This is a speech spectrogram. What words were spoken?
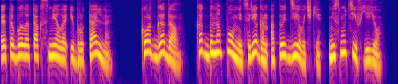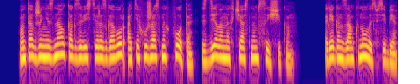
Это было так смело и брутально. Корт гадал, как бы напомнить Реган о той девочке, не смутив ее. Он также не знал, как завести разговор о тех ужасных фото, сделанных частным сыщиком. Реган замкнулась в себе,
